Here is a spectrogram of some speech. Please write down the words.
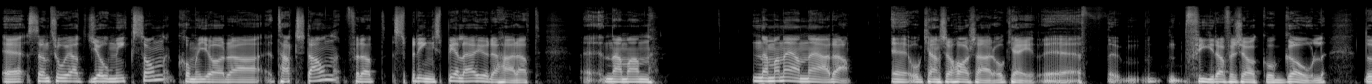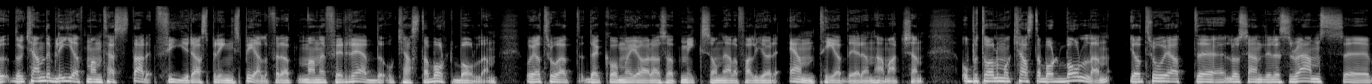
Eh, sen tror jag att Joe Mixon kommer göra touchdown, för att springspel är ju det här att eh, när man när man är nära eh, och kanske har så här, okej, eh, fyra försök och goal, då, då kan det bli att man testar fyra springspel för att man är för rädd att kasta bort bollen. Och Jag tror att det kommer göra så att Mixon i alla fall gör en TD i den här matchen. Och på tal om att kasta bort bollen, jag tror ju att eh, Los Angeles Rams eh,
